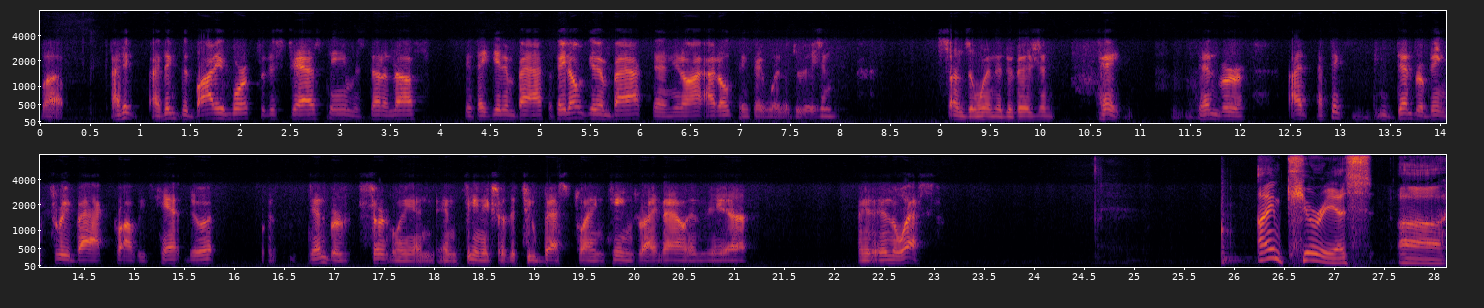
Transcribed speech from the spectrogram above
but I think I think the body of work for this Jazz team has done enough. If they get him back, if they don't get him back, then you know I, I don't think they win the division. Suns will win the division. Hey, Denver, I, I think Denver being three back probably can't do it. But Denver certainly and, and Phoenix are the two best playing teams right now in the uh, in, in the West. I'm curious, uh,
